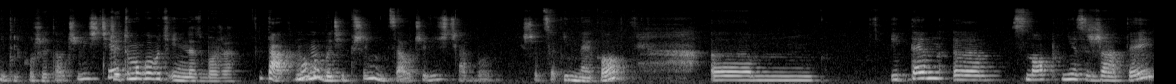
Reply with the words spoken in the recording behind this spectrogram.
nie tylko żyta oczywiście. Czyli to mogło być inne zboże. Tak, mogło być i pszenica oczywiście, albo jeszcze co innego. I ten snop niezrzaty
